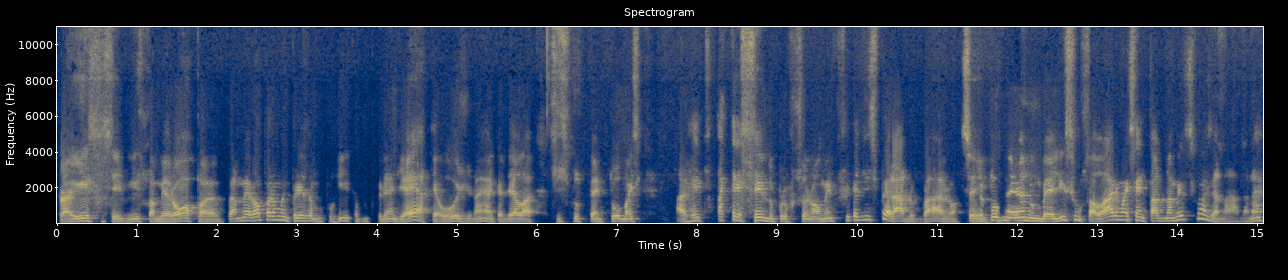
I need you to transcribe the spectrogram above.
Para esse serviço, a Meropa, a Meropa era uma empresa muito rica, muito grande, é até hoje, né? Que ela se sustentou, mas a gente está crescendo profissionalmente, fica desesperado. Tá? Eu estou ganhando um belíssimo salário, mas sentado na mesa sem fazer nada, né?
